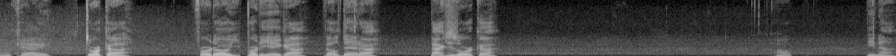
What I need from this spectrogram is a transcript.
Okay. Dorka. Frodo, Rodiega, Valdera. Back to Dorka. Oh. Pina.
